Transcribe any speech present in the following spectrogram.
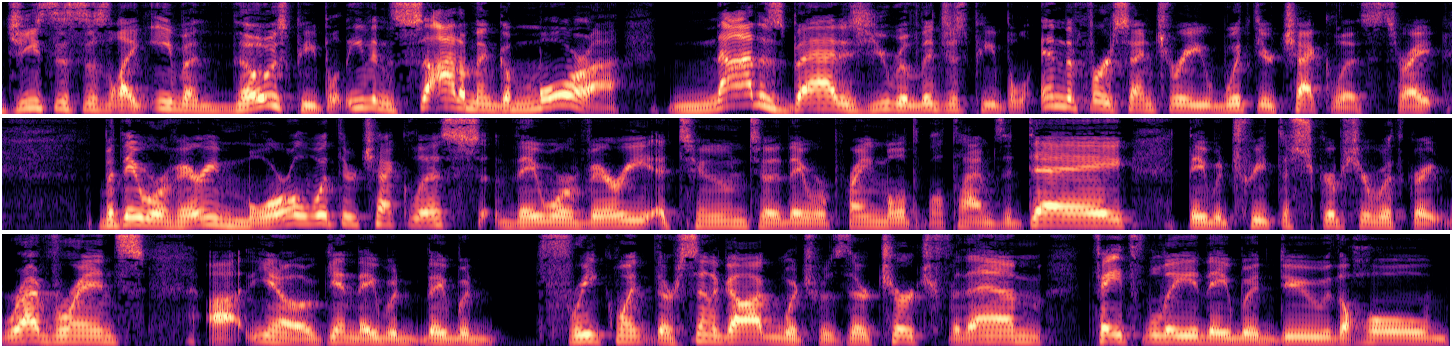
Jesus is like, even those people, even Sodom and Gomorrah, not as bad as you religious people in the first century with your checklists, right? But they were very moral with their checklists. They were very attuned to, they were praying multiple times a day. They would treat the scripture with great reverence. Uh, you know, again, they would, they would frequent their synagogue, which was their church for them faithfully. They would do the whole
